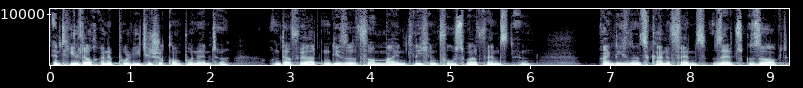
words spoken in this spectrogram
enthielt auch eine politische Komponente. Und dafür hatten diese vermeintlichen Fußballfans, denn eigentlich sind es keine Fans, selbst gesorgt.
